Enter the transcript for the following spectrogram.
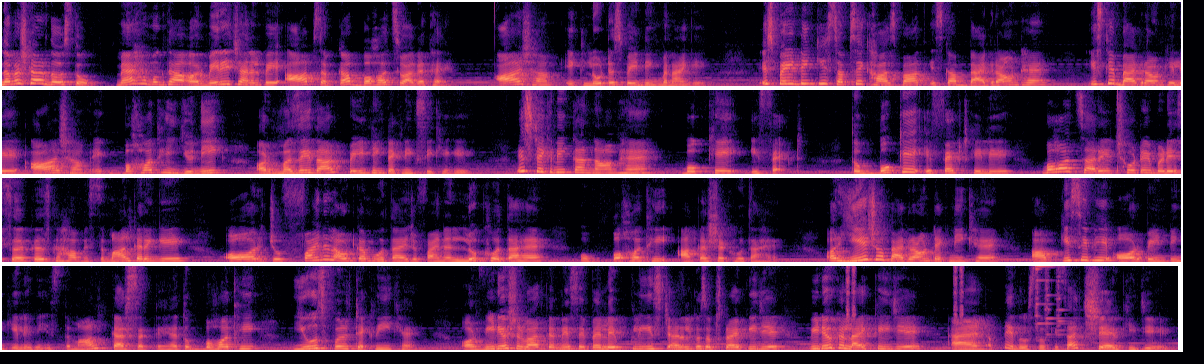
नमस्कार दोस्तों, मैं हूँ मुग्धा और मेरे चैनल पे आप सबका बहुत स्वागत है। आज हम एक लोटस पेंटिंग बनाएँगे। इस पेंटिंग की सबसे खास बात इसका बैकग्राउंड है। इसके बैकग्राउंड के लिए आज हम एक बहुत ही यूनिक और मज़ेदार पेंटिंग टेक्निक सीखेंगे। इस टेक्निक का नाम है बोके इफ़ेक्ट तो बोके इफ़ेक्ट के लिए बहुत सारे छोटे बड़े सर्कल्स का हम इस्तेमाल करेंगे और जो फाइनल आउटकम होता है, जो फाइनल लुक होता है वो बहुत ही आकर्षक होता है। और ये जो बैकग्राउंड टेक्निक है, आप किसी भी और पेंटिंग के लिए भी इस्तेमाल कर सकते हैं तो बहुत ही यूज़फुल टेक्निक है। और वीडियो शुरुआत करने से पहले प्लीज़ चैनल को सब्सक्राइब कीजिए, वीडियो को लाइक कीजिए एंड अपने दोस्तों के साथ शेयर कीजिए।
